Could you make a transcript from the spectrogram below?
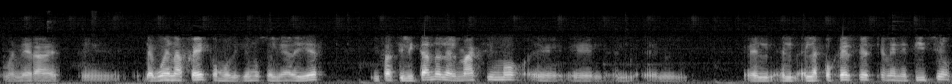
de manera este, de buena fe, como dijimos el día de ayer, y facilitándole al máximo eh, el, el, acogerse a este beneficio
